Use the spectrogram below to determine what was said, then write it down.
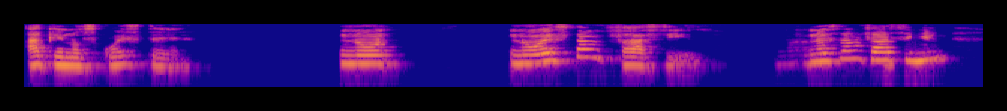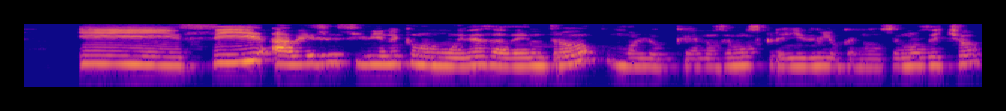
a que nos cueste. No, no es tan fácil. No es tan fácil y sí, a veces sí viene como muy desde adentro, como lo que nos hemos creído y lo que nos hemos dicho,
